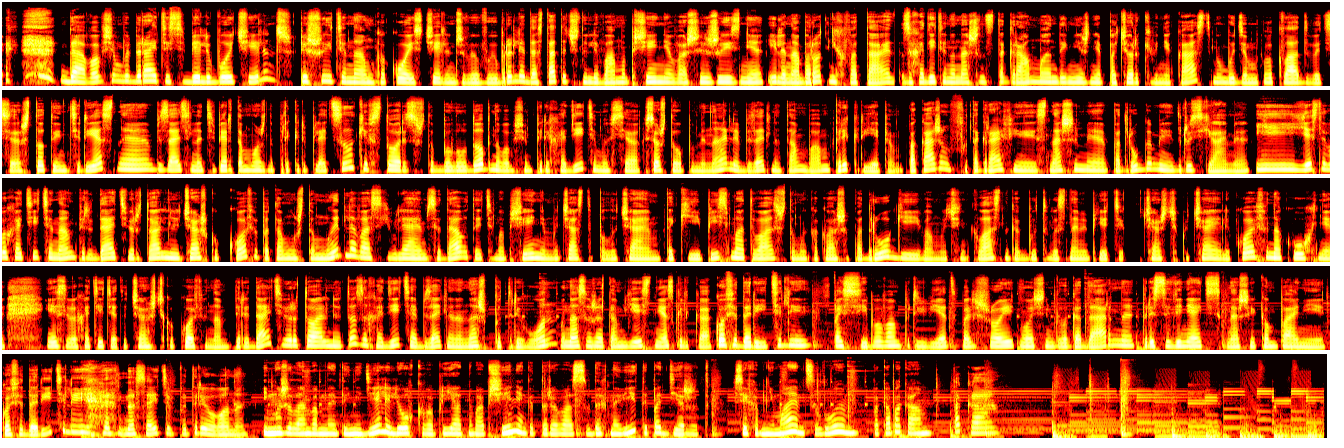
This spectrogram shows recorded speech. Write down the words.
да, в общем, выбирайте себе любой челлендж, пишите нам, какой из челленджей вы выбрали, достаточно ли вам общения в вашей жизни, или наоборот не хватает. Заходите на наш инстаграм, манды нижнее подчеркивание каст, мы будем выкладывать э, что-то интересное обязательно. Теперь там можно прикреплять ссылки в сторис, чтобы было удобно. В общем, переходите, мы все, все, что упоминали, обязательно там вам прикрепим. Покажем фотографии с нашими подругами и друзьями. И если вы хотите нам передать виртуальную чашку кофе, потому что мы для вас являемся, да, вот этим общением, мы часто получаем такие письма от вас, что мы как ваши подруги, и вам очень классно, как будто вы с нами пьете чашечку чая или кофе на кухне. Если вы хотите эту чашечку кофе нам передать виртуальную, то заходите обязательно на наш Patreon. У нас уже там есть несколько кофе-дарителей. Спасибо вам, привет большой. Мы очень благодарны. Присоединяйтесь к нашей компании кофе-дарителей на сайте Патреона. И мы желаем вам на этой неделе легкого, приятного общения, которое вас вдохновит и поддержит. Всех обнимаем, целуем. Пока-пока. Пока. -пока. Пока.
